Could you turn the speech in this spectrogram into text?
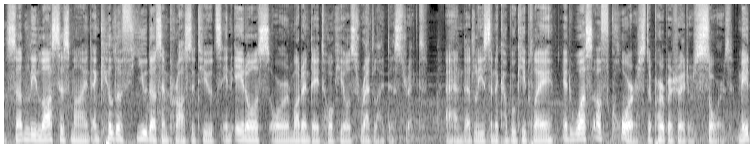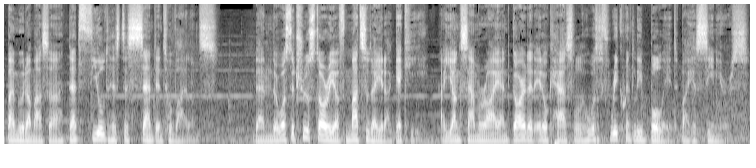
suddenly lost his mind and killed a few dozen prostitutes in Edo's or modern day Tokyo's red light district. And at least in the kabuki play, it was of course the perpetrator's sword, made by Muramasa, that fueled his descent into violence. Then there was the true story of Matsudaira Geki, a young samurai and guard at Edo Castle who was frequently bullied by his seniors.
